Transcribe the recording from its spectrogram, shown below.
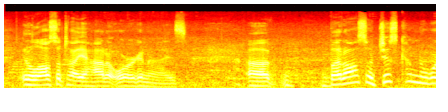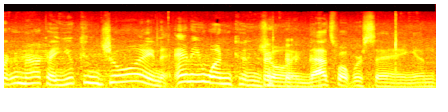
it'll also tell you how to organize. But also just come to in America. You can join. Anyone can join. That's what we're saying. And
